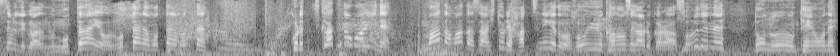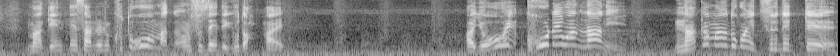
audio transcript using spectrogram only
焦るというかもったいないよ。もったいないもったいないもったいない。これ使った方がいいね。まだまださ1人8逃げとかそういう可能性があるからそれでねどんどんどんどん点をねまあ減点されることをま防いでいくこと。はい。あ傭兵これは何？仲間のとこに連れて行って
